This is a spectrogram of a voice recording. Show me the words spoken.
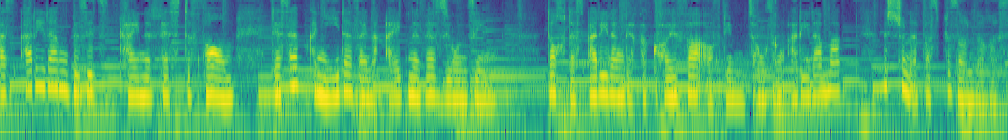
Das Arirang besitzt keine feste Form, deshalb kann jeder seine eigene Version singen. Doch das Arirang der Verkäufer auf dem Chongsong Arira Markt ist schon etwas Besonderes.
